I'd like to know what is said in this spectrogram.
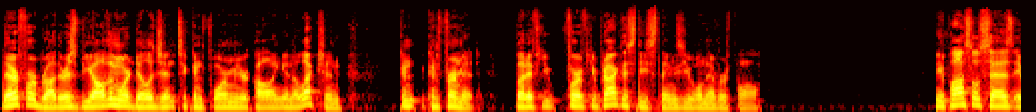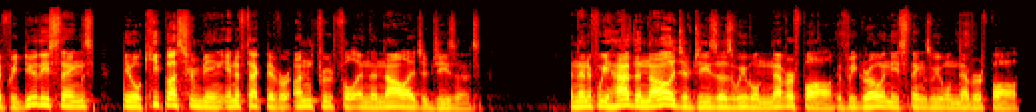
Therefore, brothers, be all the more diligent to conform your calling and election. Con- confirm it. But if you, for if you practice these things, you will never fall. The apostle says if we do these things, it will keep us from being ineffective or unfruitful in the knowledge of Jesus. And then if we have the knowledge of Jesus, we will never fall. If we grow in these things, we will never fall.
